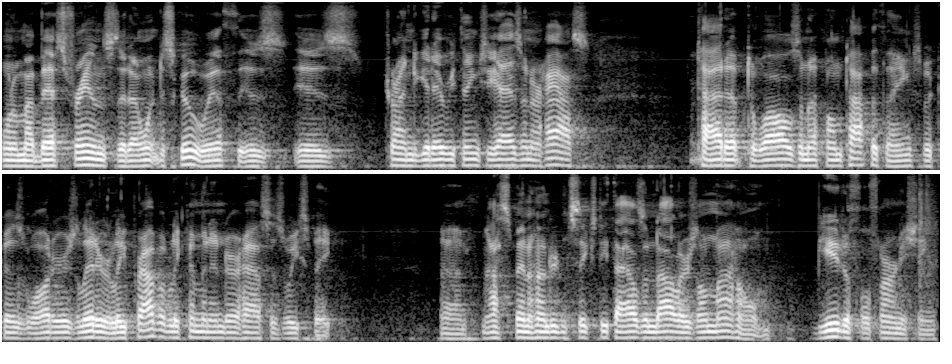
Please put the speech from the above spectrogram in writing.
one of my best friends that I went to school with is, is trying to get everything she has in her house tied up to walls and up on top of things because water is literally probably coming into her house as we speak. Um, I spent hundred and sixty thousand dollars on my home, beautiful furnishings.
